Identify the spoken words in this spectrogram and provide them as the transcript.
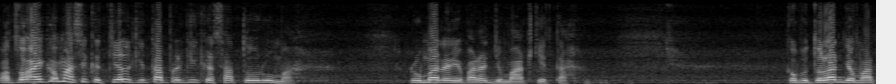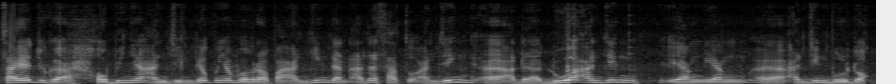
Waktu Aiko masih kecil kita pergi ke satu rumah rumah daripada jemaat kita. Kebetulan jemaat saya juga hobinya anjing. Dia punya beberapa anjing dan ada satu anjing, uh, ada dua anjing yang yang uh, anjing bulldog.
